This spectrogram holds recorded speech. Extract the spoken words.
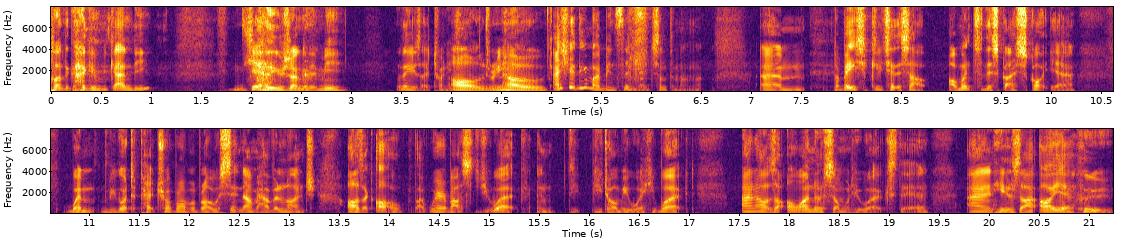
What the guy gave me candy? I think Yeah. he was younger than me. I think he was like twenty. Oh no. Actually, I think he might be in the same age, something like that. Um, but basically, check this out. I went to this guy Scott. Yeah, when we got to Petra, blah blah blah. We're sitting down, having lunch. I was like, oh, like whereabouts did you work? And he, he told me where he worked, and I was like, oh, I know someone who works there. And he was like, oh yeah, who?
